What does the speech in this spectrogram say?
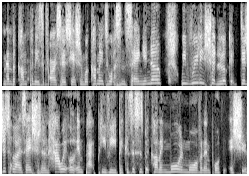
member companies of our association, were coming to us and saying, you know, we really should look at digitalization and how it will impact PV because this is becoming more and more of an important issue.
